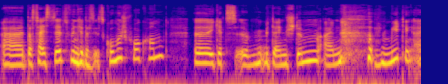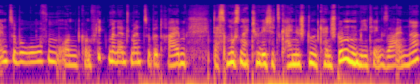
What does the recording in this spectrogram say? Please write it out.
Äh, das heißt, selbst wenn dir das jetzt komisch vorkommt, äh, jetzt äh, mit deinen Stimmen ein, ein Meeting einzuberufen und Konfliktmanagement zu betreiben, das muss natürlich jetzt keine Stunde, kein Stundenmeeting sein. Ne?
